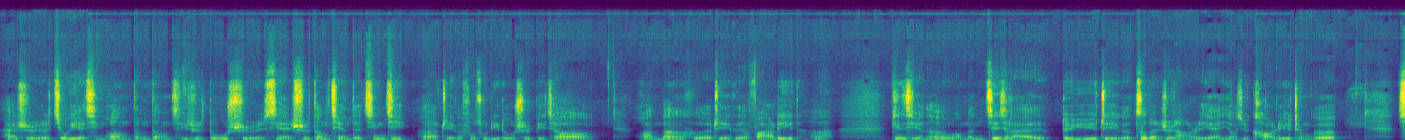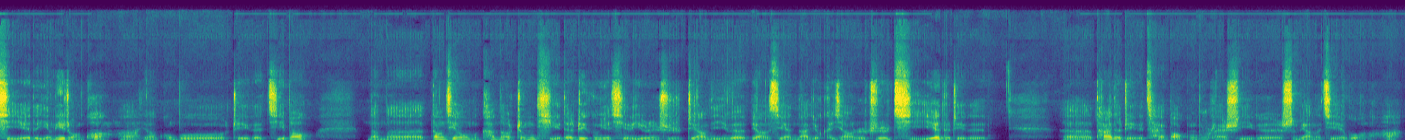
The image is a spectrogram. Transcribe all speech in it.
还是就业情况等等，其实都是显示当前的经济啊，这个复苏力度是比较缓慢和这个乏力的啊。并且呢，我们接下来对于这个资本市场而言，要去考虑整个企业的盈利状况啊，要公布这个季报，那么当前我们看到整体的这个工业企业利润是这样的一个表现，那就可想而知企业的这个呃它的这个财报公布出来是一个什么样的结果了哈。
